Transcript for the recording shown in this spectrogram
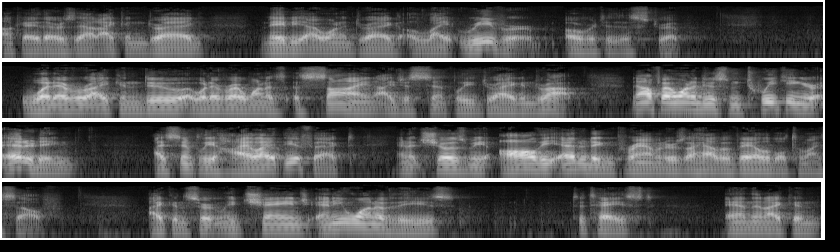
Okay, there's that. I can drag, maybe I want to drag a light reverb over to this strip. Whatever I can do, whatever I want to assign, I just simply drag and drop. Now, if I want to do some tweaking or editing, I simply highlight the effect and it shows me all the editing parameters I have available to myself. I can certainly change any one of these to taste, and then I can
